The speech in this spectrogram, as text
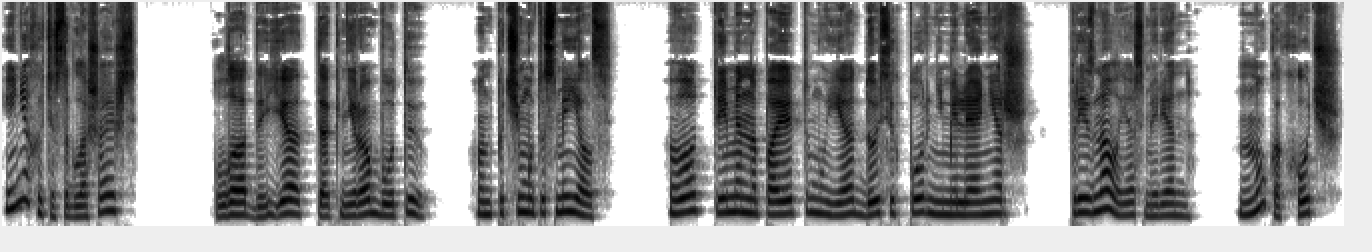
и нехотя соглашаешься. Ладно, я так не работаю. Он почему-то смеялся. Вот именно поэтому я до сих пор не миллионерш. Признала я смиренно. Ну, как хочешь.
